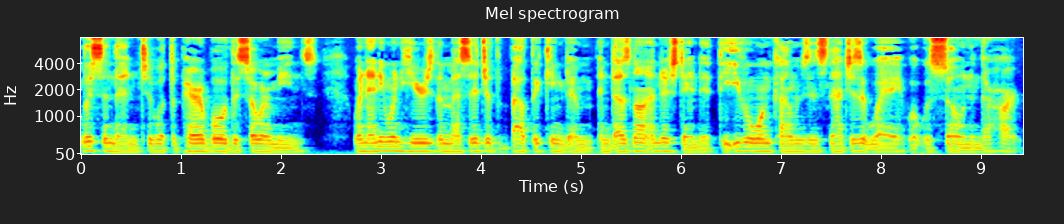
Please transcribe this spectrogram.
Listen then to what the parable of the sower means. When anyone hears the message about the kingdom and does not understand it, the evil one comes and snatches away what was sown in their heart.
